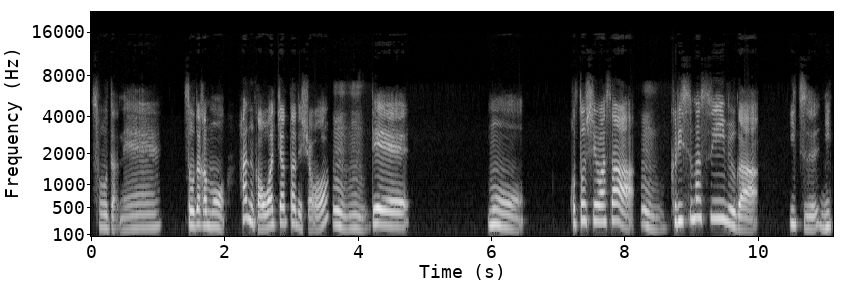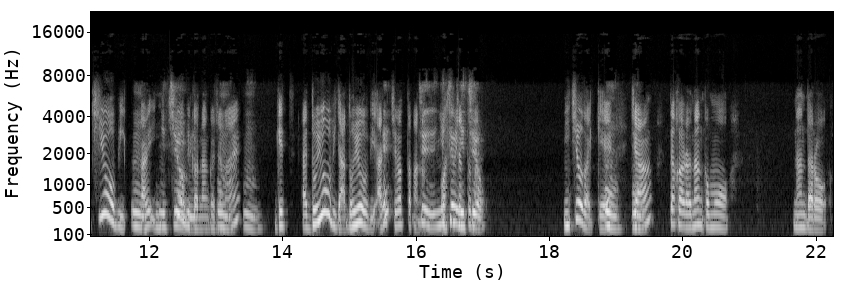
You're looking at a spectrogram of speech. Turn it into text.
そうだね。そう、だからもう、はぬか終わっちゃったでしょ？ーうんうん。で、もう、今年はさ、うん。クリスマスイブが、いつ？日曜日、うんあれ？日曜日。かなんかじゃない、うんうん。月あ、土曜日だ、土曜日。あれ？え？違ったかな？日曜日曜。日曜だっけ、うん。じゃん、だからなんかもう、なんだろう。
